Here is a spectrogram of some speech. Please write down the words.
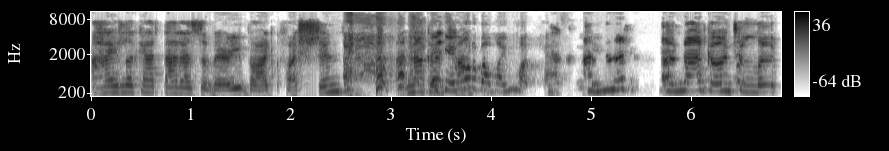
I look at that as a very broad question. I'm not going to. okay, what about my podcast? Okay. I'm not. I'm not going to look.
